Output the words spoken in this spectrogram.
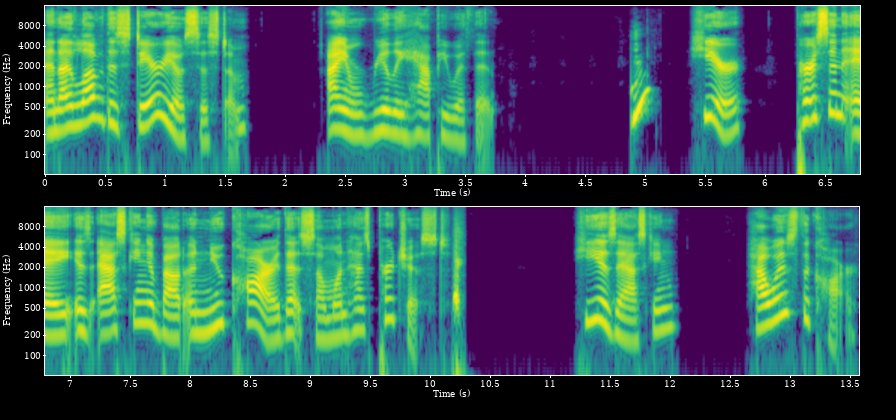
and I love the stereo system. I am really happy with it. Here, person A is asking about a new car that someone has purchased. He is asking, How is the car?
